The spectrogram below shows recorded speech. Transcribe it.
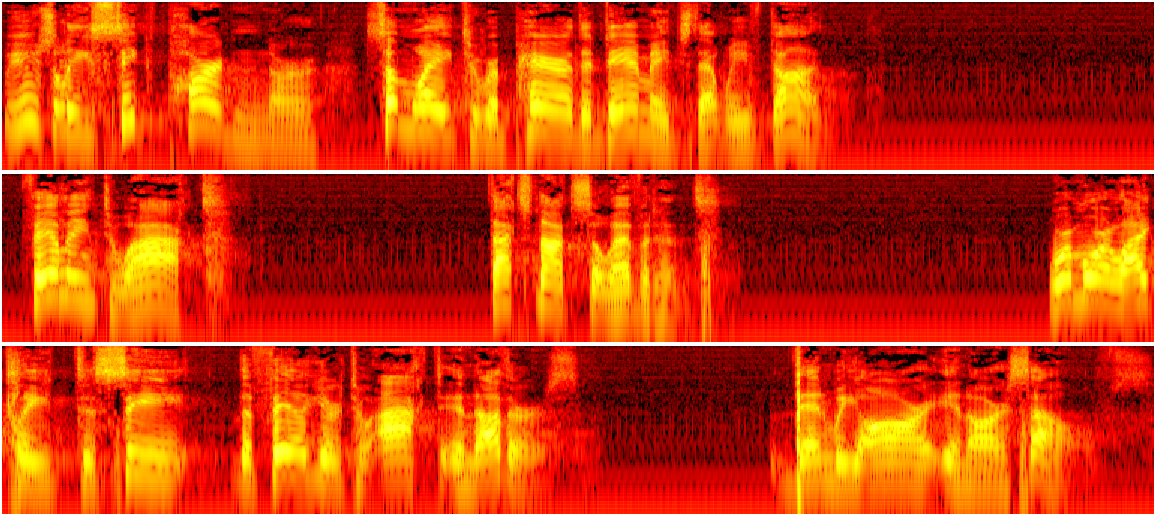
we usually seek pardon or some way to repair the damage that we've done. Failing to act, that's not so evident. We're more likely to see the failure to act in others than we are in ourselves.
